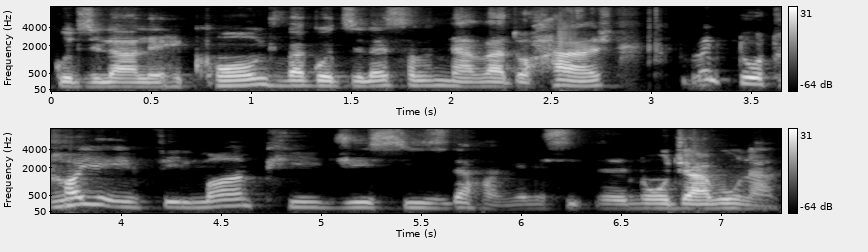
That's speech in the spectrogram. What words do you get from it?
گودزیلا علیه کنگ و گودزیلا سال 98 من دوتای این فیلم ها هم پی جی 13 هم یعنی نوجوونن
